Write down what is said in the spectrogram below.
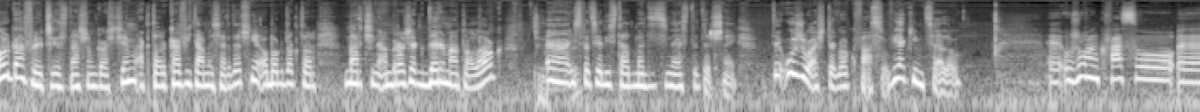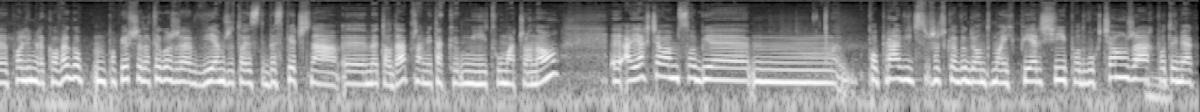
Olga Frycz jest naszym gościem, aktorka. Witamy serdecznie. Obok doktor Marcin Ambroziak, dermatolog e, i specjalista od medycyny estetycznej. Ty użyłaś tego kwasu. W jakim celu? Y, Użyłam kwasu y, polimlekowego po pierwsze dlatego, że wiem, że to jest bezpieczna metoda, przynajmniej tak mi tłumaczono, a ja chciałam sobie mm, poprawić troszeczkę wygląd moich piersi po dwóch ciążach, po tym jak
